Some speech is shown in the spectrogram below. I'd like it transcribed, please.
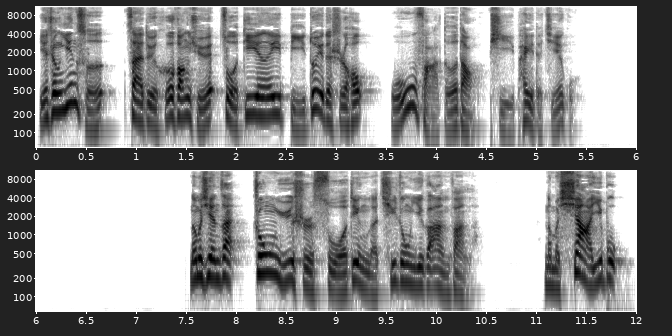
也正因此，在对何方学做 DNA 比对的时候，无法得到匹配的结果。那么现在终于是锁定了其中一个案犯了，那么下一步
